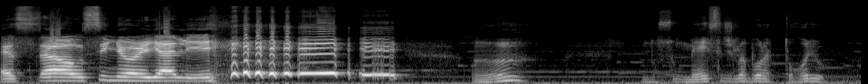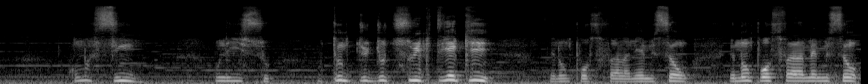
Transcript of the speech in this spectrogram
É só o senhor ir ali! Hã? Nosso mestre de laboratório? Como assim? Olha isso! O tanto de Jotsui que tem aqui! Eu não posso falar na minha missão! Eu não posso falar na minha missão!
